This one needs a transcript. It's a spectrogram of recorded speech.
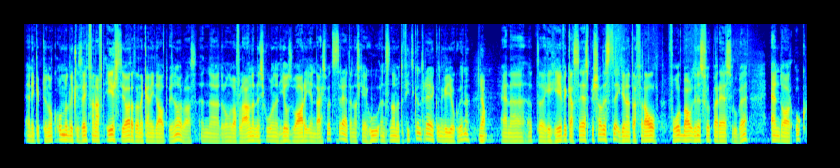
En ik heb toen ook onmiddellijk gezegd vanaf het eerste jaar dat hij een kandidaat-winnaar was. En eh, de Ronde van Vlaanderen is gewoon een heel zware eendagswedstrijd. En als jij goed en snel met de fiets kunt rijden, kun je die ook winnen. Ja. En uh, het uh, gegeven kasseisspecialisten, ik denk dat dat vooral voorbouwen is voor Parijs-Roubaix. En daar ook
